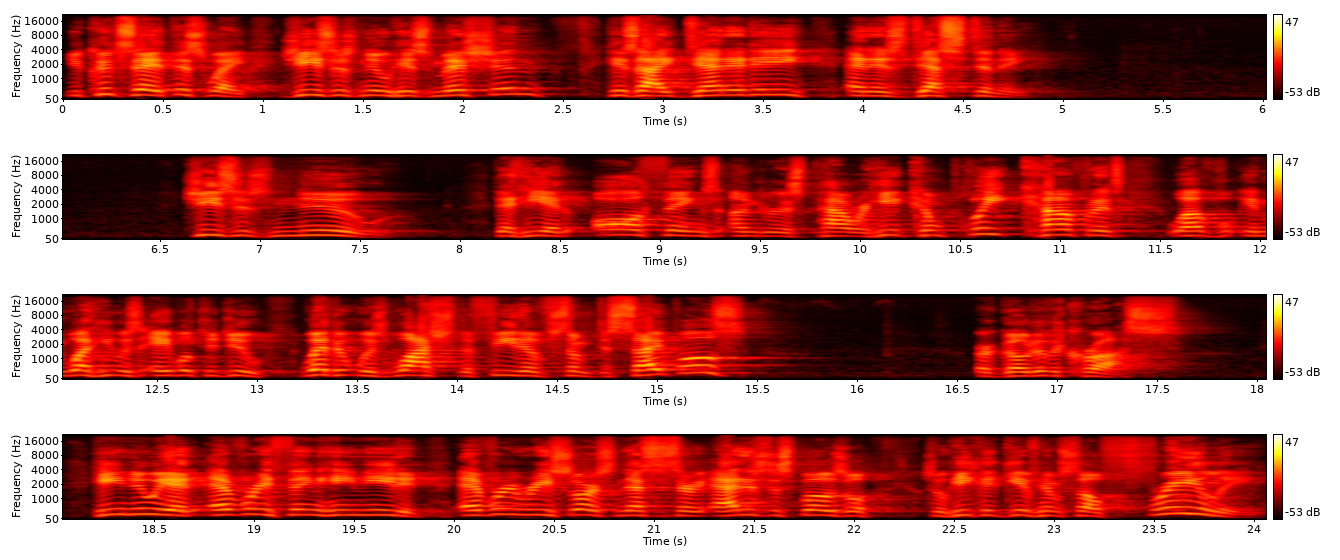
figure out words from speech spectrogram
You could say it this way Jesus knew his mission, his identity, and his destiny. Jesus knew that he had all things under his power. He had complete confidence in what he was able to do, whether it was wash the feet of some disciples or go to the cross. He knew he had everything he needed, every resource necessary at his disposal so he could give himself freely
